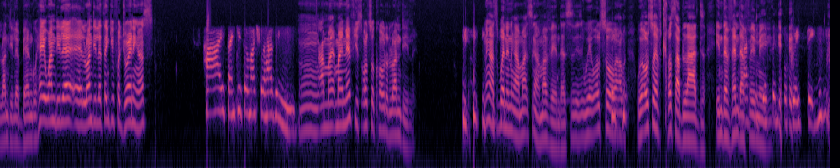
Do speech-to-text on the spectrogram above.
Lwandile Bhengu. Hey, Wandile, uh, Lwandile, thank you for joining us. Hi, thank you so much for having me. Mm, uh, my, my nephew is also called Lwandile. vendors we also um, we also have closer blood in the Venda That's family great things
